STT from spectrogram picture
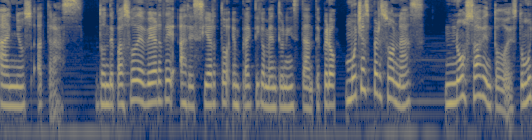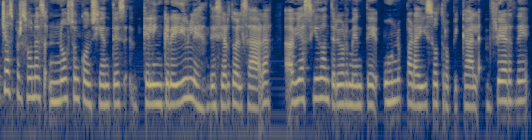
años atrás, donde pasó de verde a desierto en prácticamente un instante. Pero muchas personas no saben todo esto. Muchas personas no son conscientes que el increíble desierto del Sahara había sido anteriormente un paraíso tropical verde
